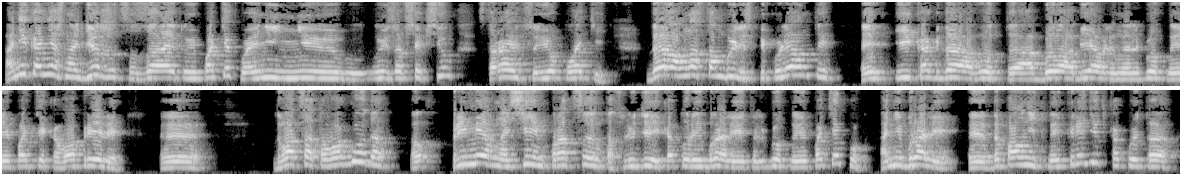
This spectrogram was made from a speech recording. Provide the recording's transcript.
они, конечно, держатся за эту ипотеку, и они не, ну, изо всех сил стараются ее платить. Да, у нас там были спекулянты, и когда вот а, была объявлена льготная ипотека в апреле 2020 э, года, э, примерно 7% людей, которые брали эту льготную ипотеку, они брали э, дополнительный кредит какой-то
